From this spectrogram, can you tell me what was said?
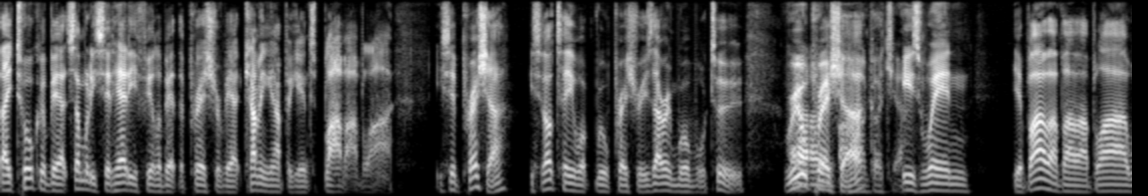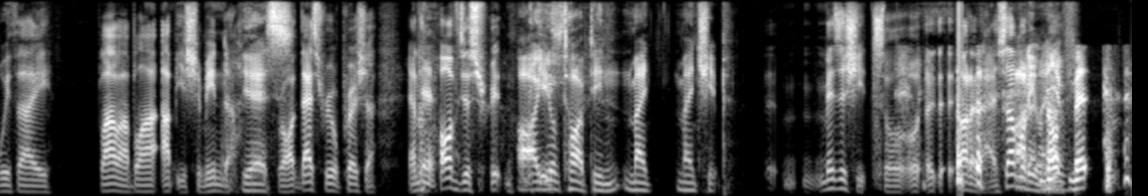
they talk about somebody said, "How do you feel about the pressure about coming up against blah blah blah?" He said, "Pressure." He said, "I'll tell you what real pressure is. They're in World War Two. Real Oh, pressure oh, gotcha. is when you blah blah blah blah blah with a blah blah blah up your shaminda. Yes. Right, that's real pressure. And Yeah. I've just written Oh, this, you've typed in mate mateship. Messerschitts or, or I don't know. Somebody don't will know. Not me-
